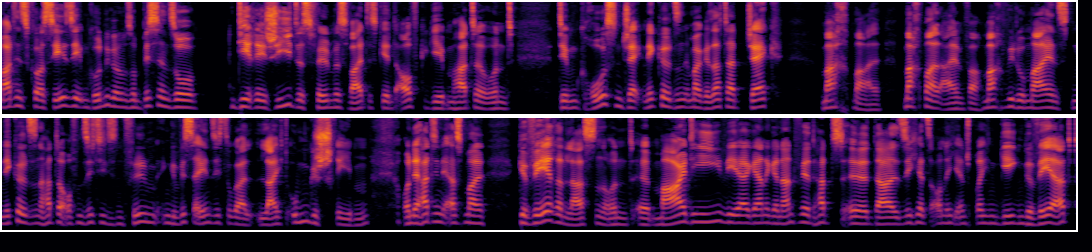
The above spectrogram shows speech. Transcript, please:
Martin Scorsese im Grunde genommen so ein bisschen so die Regie des Filmes weitestgehend aufgegeben hatte und dem großen Jack Nicholson immer gesagt hat, Jack, mach mal, mach mal einfach, mach wie du meinst. Nicholson hatte offensichtlich diesen Film in gewisser Hinsicht sogar leicht umgeschrieben und er hat ihn erstmal gewähren lassen und äh, Marty, wie er gerne genannt wird, hat äh, da sich jetzt auch nicht entsprechend gegen gewehrt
